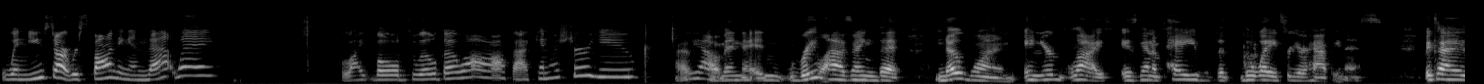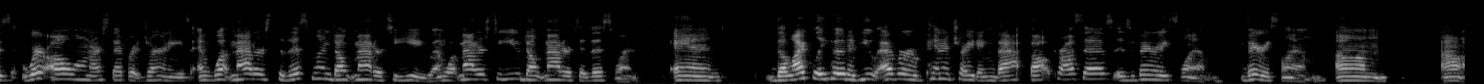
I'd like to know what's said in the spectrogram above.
when you start responding in that way, light bulbs will go off. I can assure you. Oh yeah, mean, and realizing that no one in your life is going to pave the, the way for your happiness because we're all on our separate journeys and what matters to this one don't matter to you and what matters to you don't matter to this one and the likelihood of you ever penetrating that thought process is very slim very slim um uh,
